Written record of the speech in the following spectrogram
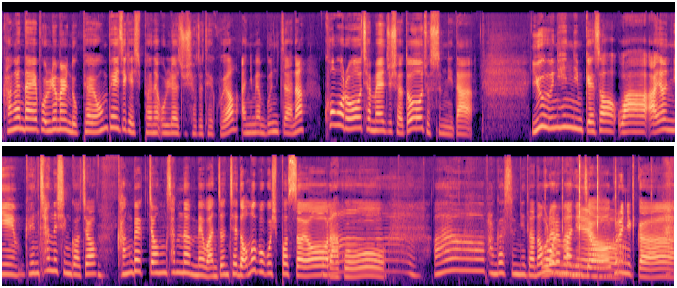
강한나의 볼륨을 높여요 홈페이지 게시판에 올려주셔도 되고요. 아니면 문자나 콩으로 참여해주셔도 좋습니다. 유은희님께서, 와, 아연님, 괜찮으신 거죠? 강백정 삼남매 완전체 너무 보고 싶었어요. 라고. 아, 반갑습니다. 너무 오랜만이에요. 오랜만이죠. 그러니까.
